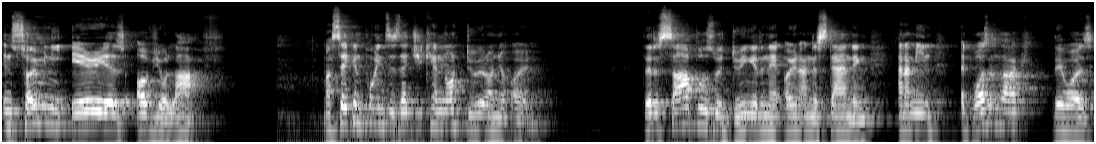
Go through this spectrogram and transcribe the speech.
in so many areas of your life. My second point is that you cannot do it on your own. The disciples were doing it in their own understanding. And I mean, it wasn't like there was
